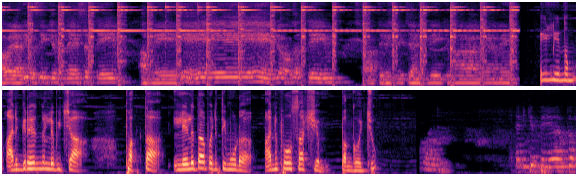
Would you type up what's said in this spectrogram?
അവരധിവസിക്കുന്ന ദേശത്തെയും അമ്മേ ലോകത്തെയും കാത്തിരക്ഷിച്ച് അനുഗ്രഹിക്കുമാറാകണമേ. യിൽ നിന്നും അനുഗ്രഹങ്ങൾ ലഭിച്ച ഭക്ത ലളിത പരുത്തിമൂട് അനുഭവ സാക്ഷ്യം പങ്കുവച്ചു. എനിക്ക് തീർത്തും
